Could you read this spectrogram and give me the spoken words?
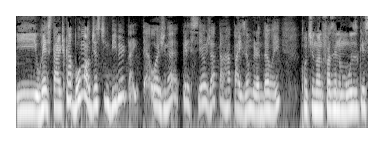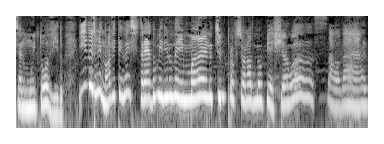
E o Restart acabou, mas o Justin Bieber tá aí até hoje, né? Cresceu já, tá um rapazão grandão aí, continuando fazendo música e sendo muito ouvido. E em 2009 teve a estreia do menino Neymar no time profissional do meu peixão. Ô, oh, saudade!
